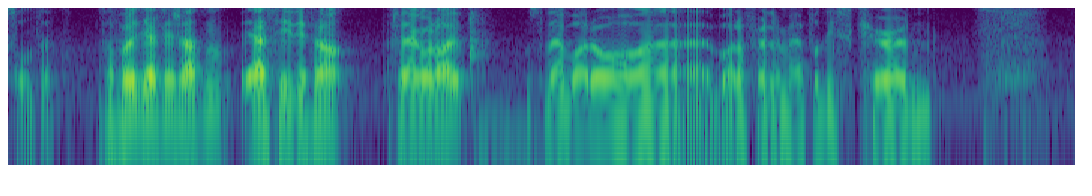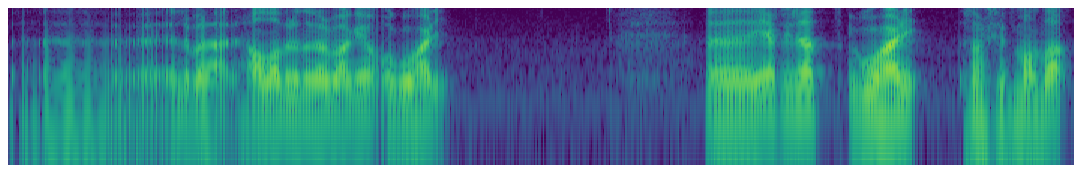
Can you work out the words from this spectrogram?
Sånn sett. Så får et hjerte i chatten. Jeg sier ifra før jeg går live. Så det er bare å, uh, bare å følge med på discorden. Uh, eller bare her. Halla, Brune Garbage, og god helg. Uh, hjertelig chat, god helg. Snakkes vi på mandag.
